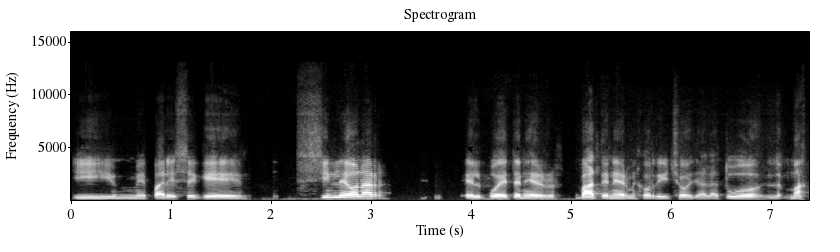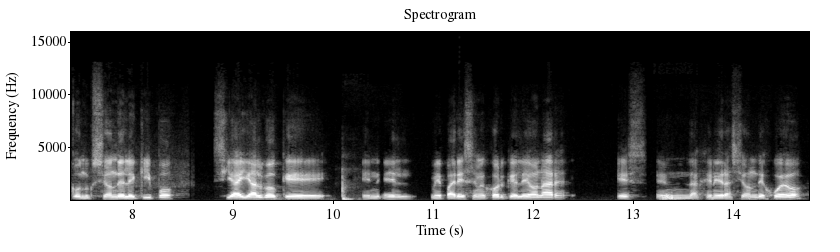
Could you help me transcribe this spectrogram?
y me parece que sin Leonard él puede tener, va a tener, mejor dicho, ya la tuvo, más conducción del equipo. Si hay algo que en él me parece mejor que Leonard es en la generación de juego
